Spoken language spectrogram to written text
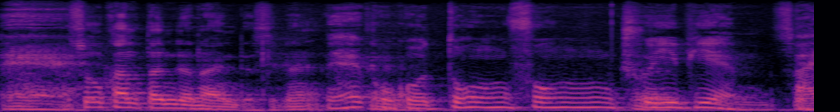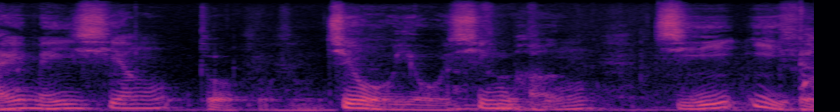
ええ。そう簡単じゃないんですね。ね、ここ東風吹遍白梅香そう。そう就有新朋吉一堂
